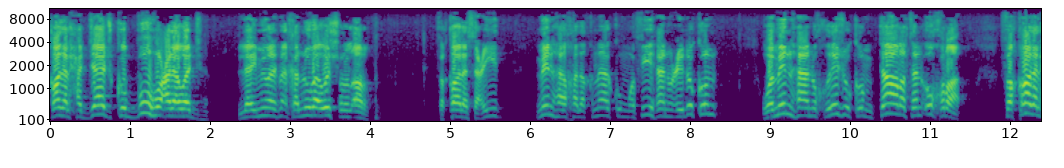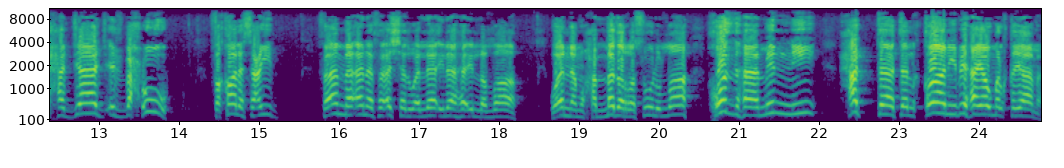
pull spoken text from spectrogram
قال الحجاج كبوه على وجهه. لا يمين ولا خلوه بقى وشه للأرض. فقال سعيد منها خلقناكم وفيها نعيدكم ومنها نخرجكم تارة أخرى. فقال الحجاج اذبحوه. فقال سعيد فأما أنا فأشهد أن لا إله إلا الله. وأن محمد رسول الله خذها مني حتى تلقاني بها يوم القيامة.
